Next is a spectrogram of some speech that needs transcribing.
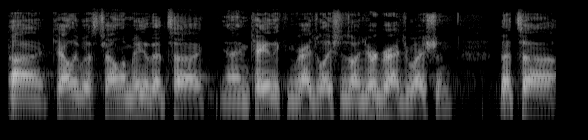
Uh, Kelly was telling me that, uh, and Kaylee, congratulations on your graduation, that, uh,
